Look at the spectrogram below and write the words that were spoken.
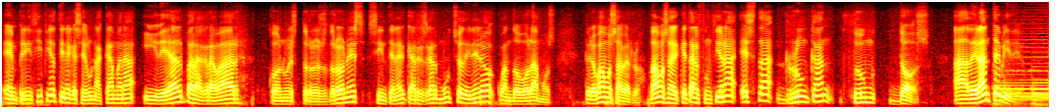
En principio tiene que ser una cámara ideal para grabar con nuestros drones sin tener que arriesgar mucho dinero cuando volamos pero vamos a verlo. Vamos a ver qué tal funciona esta Runcan Zoom 2. Adelante vídeo.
